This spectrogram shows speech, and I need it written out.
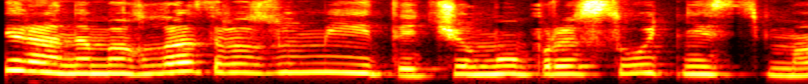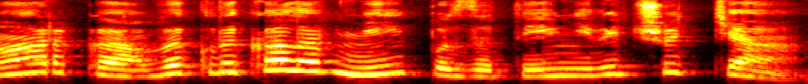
Іра не могла зрозуміти, чому присутність Марка викликала в ній позитивні відчуття.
